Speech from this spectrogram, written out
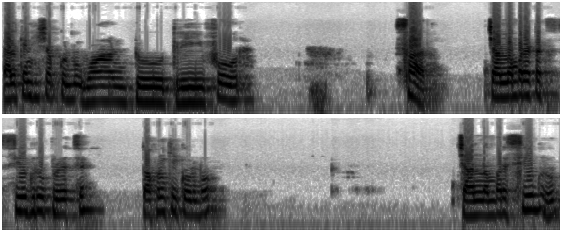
অ্যালকেন হিসাব করব one two three four sir, চার নম্বর একটা সিও গ্রুপ রয়েছে, তখন কি করব? চার নম্বরে সিও গ্রুপ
